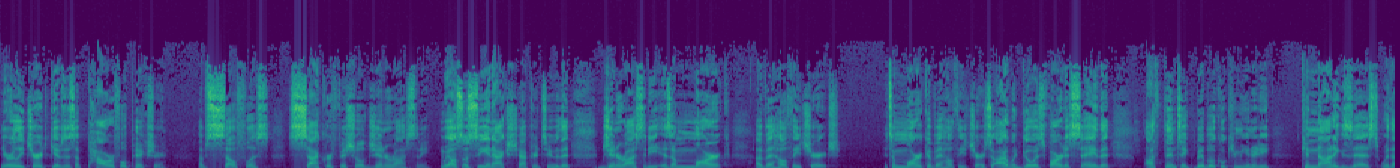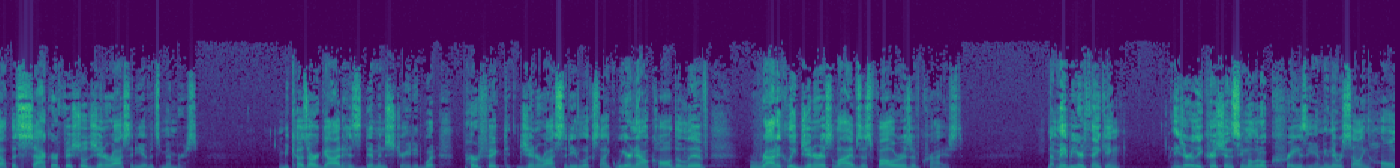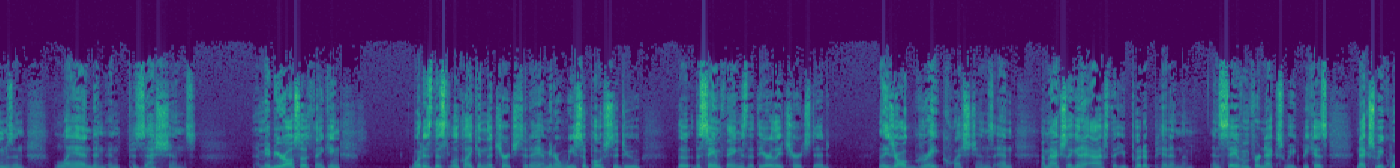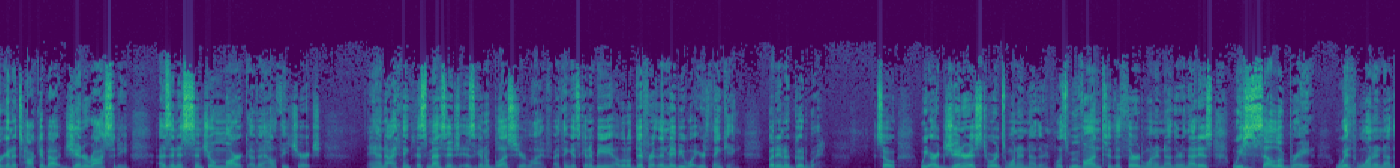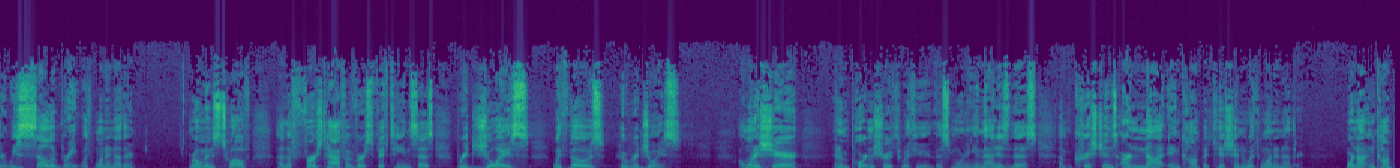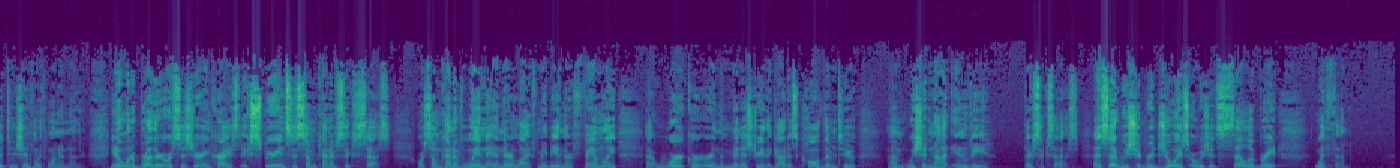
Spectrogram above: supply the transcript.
The early church gives us a powerful picture of selfless, sacrificial generosity. We also see in Acts chapter 2 that generosity is a mark of a healthy church. It's a mark of a healthy church. So I would go as far to say that authentic biblical community cannot exist without the sacrificial generosity of its members. And because our God has demonstrated what perfect generosity looks like, we are now called to live radically generous lives as followers of Christ. Now, maybe you're thinking, these early Christians seem a little crazy. I mean, they were selling homes and land and, and possessions. Maybe you're also thinking, what does this look like in the church today? I mean, are we supposed to do the, the same things that the early church did? These are all great questions, and I'm actually going to ask that you put a pin in them and save them for next week because next week we're going to talk about generosity as an essential mark of a healthy church. And I think this message is going to bless your life. I think it's going to be a little different than maybe what you're thinking, but in a good way. So we are generous towards one another. Let's move on to the third one another, and that is we celebrate with one another. We celebrate with one another. Romans 12, uh, the first half of verse 15 says, Rejoice with those who rejoice. I want to share an important truth with you this morning, and that is this um, Christians are not in competition with one another. We're not in competition with one another. You know, when a brother or sister in Christ experiences some kind of success or some kind of win in their life, maybe in their family, at work, or, or in the ministry that God has called them to, um, we should not envy their success. Instead, we should rejoice or we should celebrate with them.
